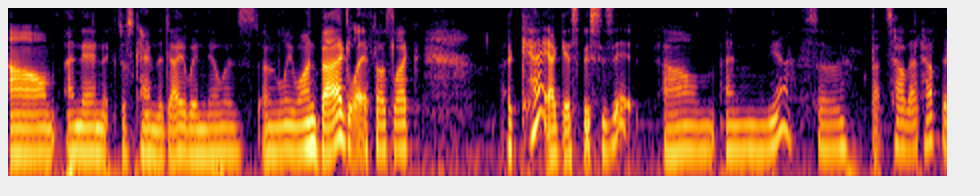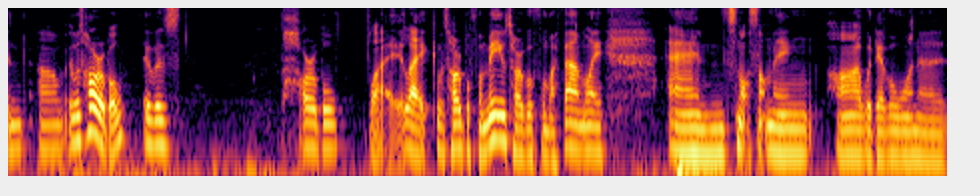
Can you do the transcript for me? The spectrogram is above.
Um, and then it just came the day when there was only one bag left. I was like, okay, I guess this is it. Um, and yeah, so that's how that happened. Um, it was horrible. It was horrible. Like, like it was horrible for me. It was horrible for my family, and it's not something I would ever want to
